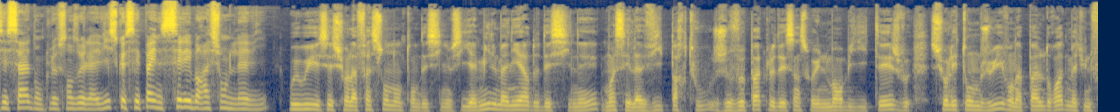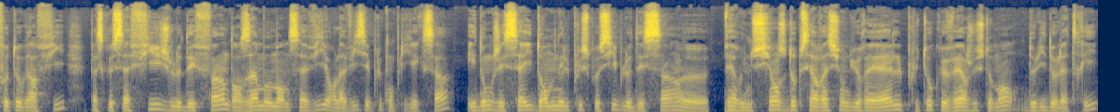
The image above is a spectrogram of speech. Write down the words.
C'est ça donc le sens de la vie. Est-ce que c'est pas une célébration de la vie? Oui, oui, c'est sur la façon dont on dessine aussi. Il y a mille manières de dessiner. Moi, c'est la vie partout. Je veux pas que le dessin soit une morbidité. Sur les tombes juives, on n'a pas le droit de mettre une photographie parce que ça fige le défunt dans un moment de sa vie. Or, la vie, c'est plus compliqué que ça. Et donc, j'essaye d'emmener le plus possible le dessin euh, vers une science d'observation du réel plutôt que vers justement de l'idolâtrie.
